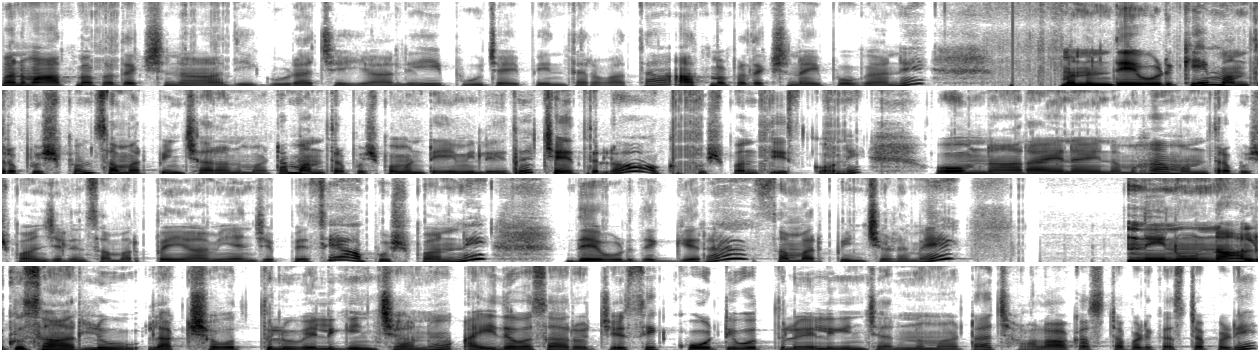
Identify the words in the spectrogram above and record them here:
మనం ఆత్మ ప్రదక్షిణ అది కూడా చేయాలి. పూజ అయిపోయిన తర్వాత ఆత్మ ప్రదక్షిణ అయిపోగానే మనం దేవుడికి మంత్రపుష్పం సమర్పించాలన్నమాట. మంత్రపుష్పం అంటే ఏమీ లేదు. చేతిలో ఒక పుష్పం తీసుకొని ఓం నారాయణ నమ మంత్ర పుష్పాంజలిని సమర్పయామి అని చెప్పేసి ఆ పుష్పాన్ని దేవుడి దగ్గర సమర్పించడమే. నేను నాలుగు సార్లు లక్ష ఒత్తులు వెలిగించాను. ఐదవసారి వచ్చేసి కోటి ఒత్తులు వెలిగించాను అనమాట చాలా కష్టపడి కష్టపడి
